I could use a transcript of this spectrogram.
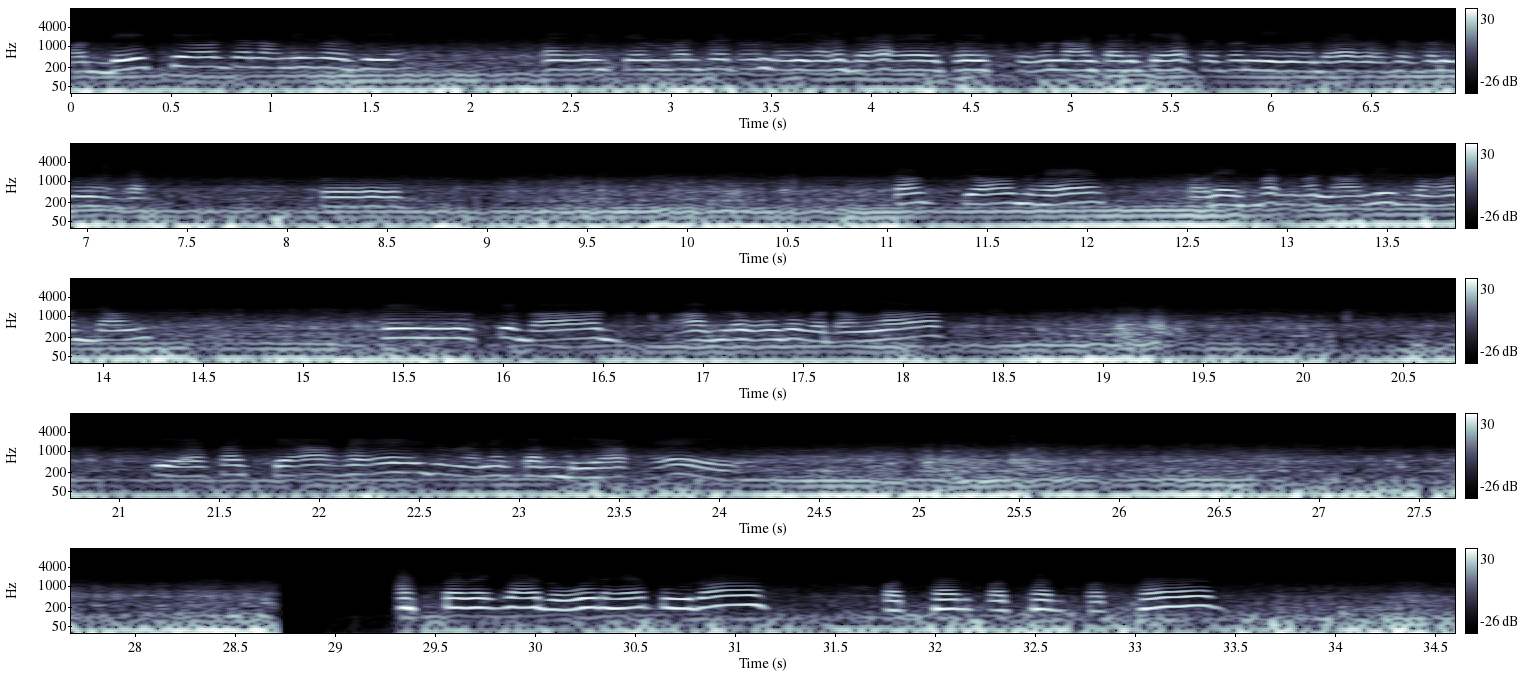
और देख के और चलानी पड़ती है। कहीं चेम्बर पे तो नहीं अड़ जाए, कोई स्टोन आ करके, ऐसे तो नहीं हो जाए वैसे तो नहीं हो। जाए तो टफ जॉब है और एक बार मनाली पहुँच जाऊँ, फिर उसके बाद आप लोगों को बताऊँगा। कि ऐसा क्या है जो मैंने कर दिया है? इस तरह का रोड है पूरा। पत्थर पत्थर पत्थर।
